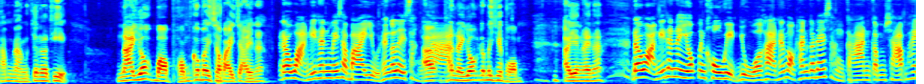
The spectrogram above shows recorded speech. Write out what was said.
ทำงานของเจ้าหน้าที่ นายกบอกผมก็ไม่สบายใจนะระหว่างที่ท่านไม่สบายอยู่ท่านก็เลยสั่งอะการ ท่านนายกนะไม่ใช่ผมอะยังไงนะ ระหว่างที่ท่านนายกเป็นโควิดอยู่อะค่ะ ท่านบอกท่านก็ได้สั่งการกำชับให้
